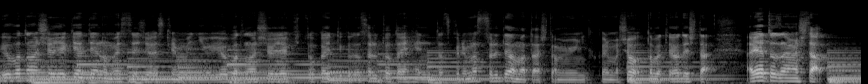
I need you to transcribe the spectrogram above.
上ボタの塩焼き宛てのメッセージは試験、メニュー、ヨバタの塩焼きと書いてくださると大変助かります。それではまた明日お耳にかかりましょう。食べたようでした。ありがとうございました。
